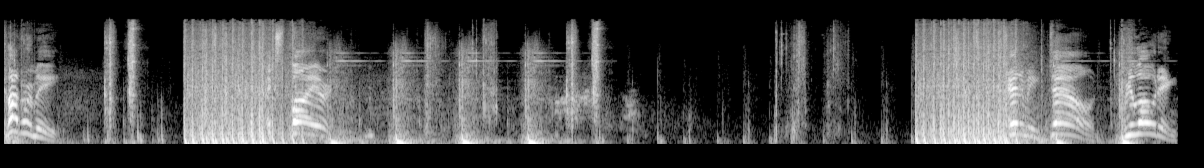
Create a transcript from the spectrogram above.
Cover me! Expired! Enemy down! Reloading!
